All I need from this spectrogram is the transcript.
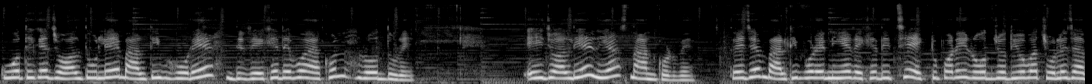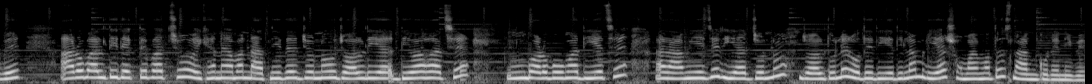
কুয়ো থেকে জল তুলে বালতি ভরে রেখে দেব এখন রোদ দূরে এই জল দিয়ে রিয়া স্নান করবে। তো এই যে বালতি ভরে নিয়ে রেখে দিচ্ছি, একটু পরেই রোদ যদিও বা চলে যাবে। আরও বালতি দেখতে পাচ্ছ, ওইখানে আমার নাতনিদের জন্য জল দিয়া, দেওয়া আছে বড় বৌমা দিয়েছে, আর আমি এই যে রিয়ার জন্য জল তুলে রোদে দিয়ে দিলাম, রিয়া সময় মতো স্নান করে নেবে।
